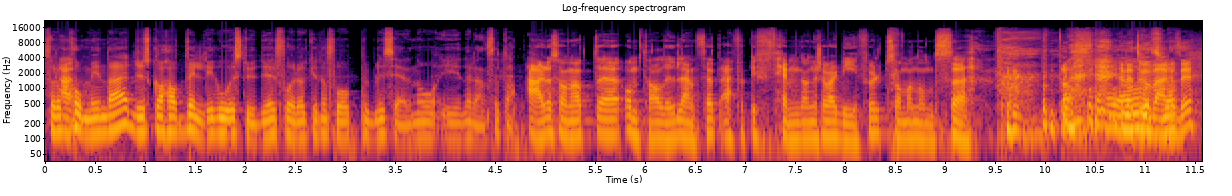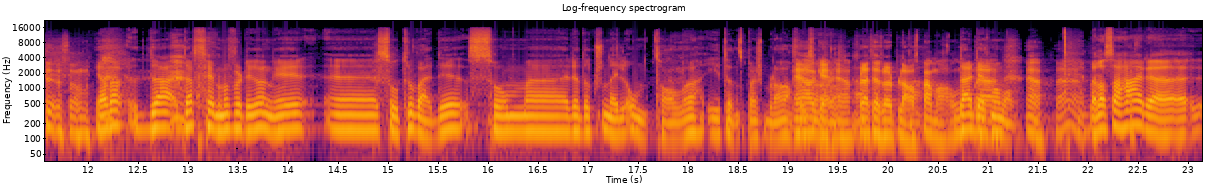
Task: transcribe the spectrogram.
for å Er- komme inn der. Du skal ha veldig gode studier for å kunne få publisere noe i The Lancet. Da. Er det sånn at uh, omtale i The Lancet er 45 ganger så verdifullt som annonseplass? Eller troverdig? Ja, det, er, er 45 ganger eh, så troverdig som eh, redaksjonell omtale i Tønsbergs Blad. for ja, okay, ja, for det er Tønsberg Blad som er malen. Det er det som er malen. Ja, ja, ja. Men altså her, eh,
